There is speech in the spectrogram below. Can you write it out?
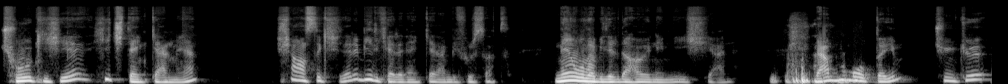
çoğu kişiye hiç denk gelmeyen şanslı kişilere bir kere denk gelen bir fırsat. Ne olabilir daha önemli iş yani? Ben bu moddayım. Çünkü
